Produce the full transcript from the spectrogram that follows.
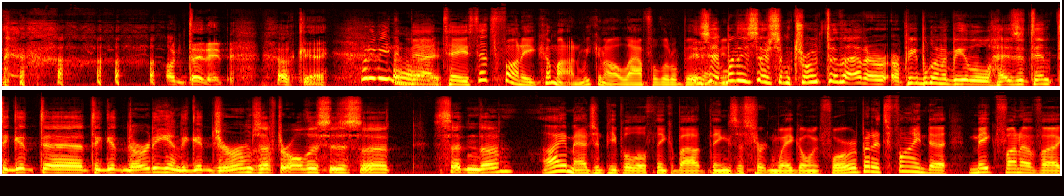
oh, did it? Okay. What do you mean in bad right. taste? That's funny. Come on, we can all laugh a little bit. Is I it? mean- But is there some truth to that? Are, are people going to be a little hesitant to get uh, to get dirty and to get germs after all this is uh, said and done? I imagine people will think about things a certain way going forward, but it's fine to make fun of a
